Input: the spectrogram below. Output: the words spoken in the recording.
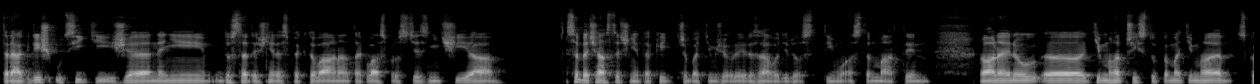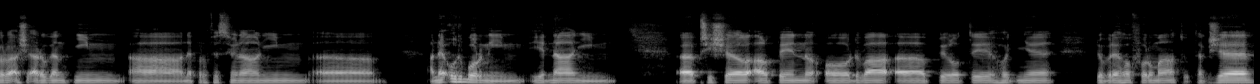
která když ucítí, že není dostatečně respektována, tak vás prostě zničí a sebe částečně taky, třeba tím, že odejde závodit do týmu Aston Martin. No a najednou eh, tímhle přístupem a tímhle skoro až arrogantním a neprofesionálním eh, a neodborným jednáním přišel Alpin o dva piloty hodně dobrého formátu. Takže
